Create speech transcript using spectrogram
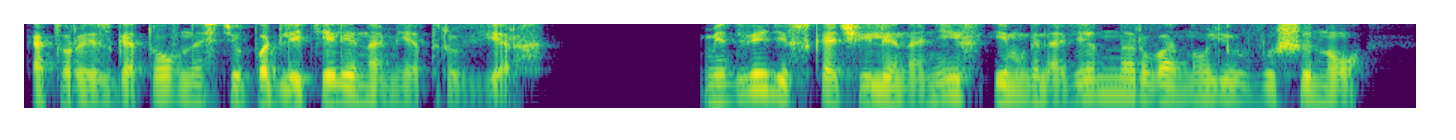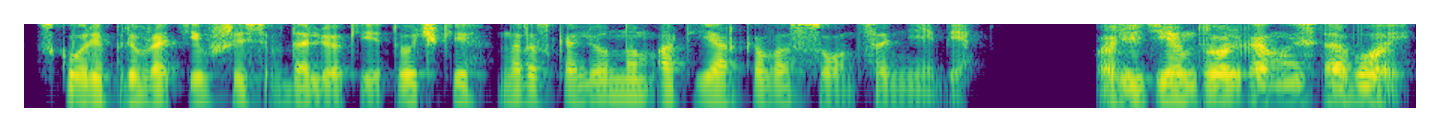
которые с готовностью подлетели на метр вверх. Медведи вскочили на них и мгновенно рванули в вышину, вскоре превратившись в далекие точки на раскаленном от яркого солнца небе. «Полетим только мы с тобой!»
